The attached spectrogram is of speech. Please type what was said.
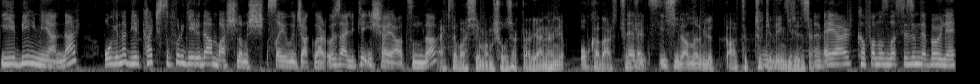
iyi bilmeyenler oyuna birkaç sıfır geriden başlamış sayılacaklar. Özellikle iş hayatında. belki de başlayamamış olacaklar. Yani hani o kadar. Çünkü Evet. iş ilanları bile artık Türkiye'de İngilizce. Evet. Eğer kafanızda sizin de böyle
